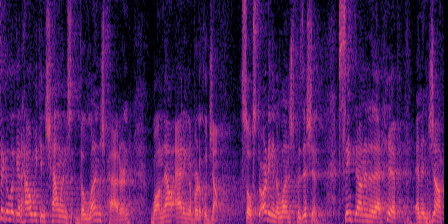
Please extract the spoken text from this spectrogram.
take a look at how we can challenge the lunge pattern while now adding a vertical jump. So starting in the lunged position, sink down into that hip and then jump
